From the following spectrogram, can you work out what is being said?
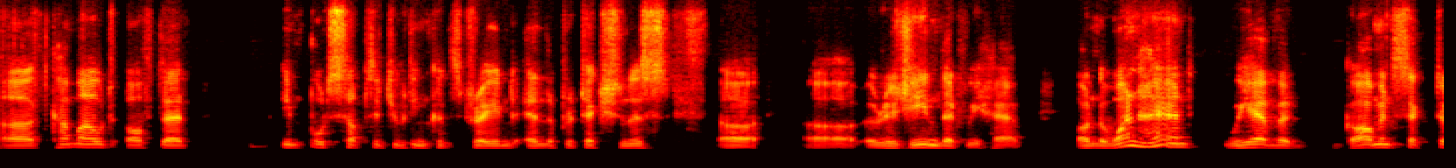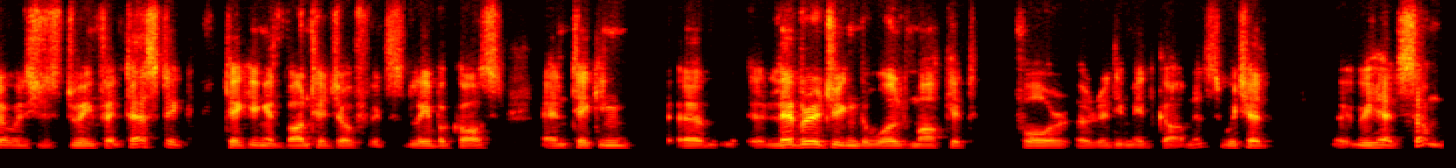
uh, come out of that import substituting constraint and the protectionist uh, uh, regime that we have. On the one hand, we have a garment sector which is doing fantastic, taking advantage of its labor cost and taking um, leveraging the world market for uh, ready-made garments, which had we had some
